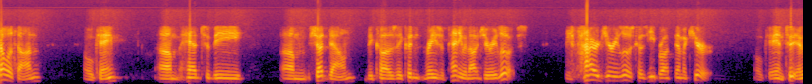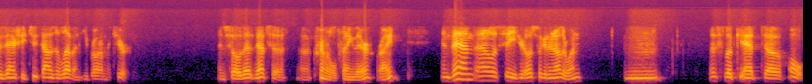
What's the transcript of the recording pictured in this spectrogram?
telethon, okay, um, had to be um, shut down because they couldn't raise a penny without Jerry Lewis. They fired Jerry Lewis because he brought them a cure. Okay, and two, it was actually 2011 he brought them the cure. And so that, that's a, a criminal thing there, right? And then uh, let's see here. Let's look at another one. Mm, let's look at uh, oh,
